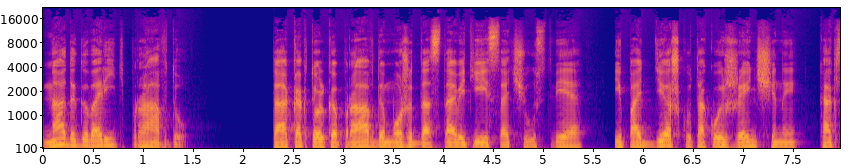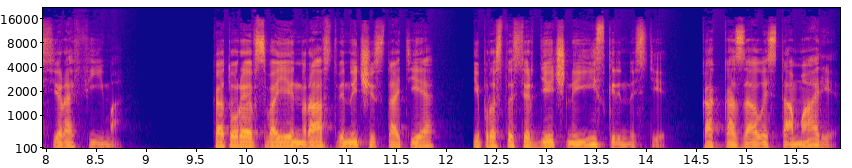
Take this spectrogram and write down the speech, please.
надо говорить правду, так как только правда может доставить ей сочувствие и поддержку такой женщины, как Серафима, которая в своей нравственной чистоте и простосердечной искренности, как казалось Тамаре,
